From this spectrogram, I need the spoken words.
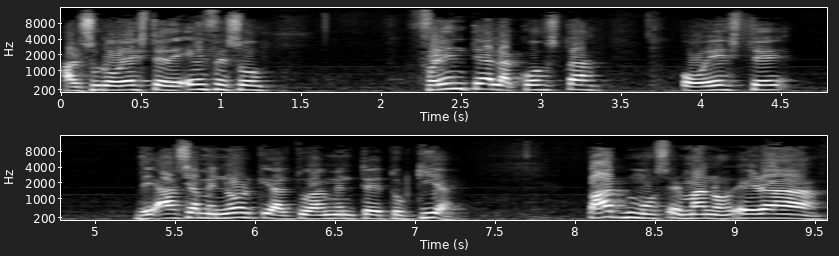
al suroeste de Éfeso, frente a la costa oeste de Asia Menor, que actualmente Turquía. Patmos, hermanos, era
